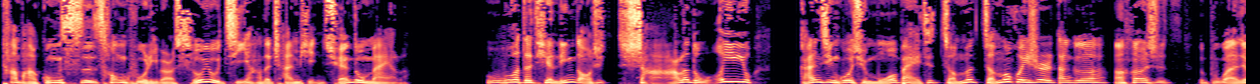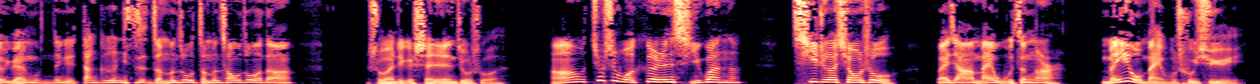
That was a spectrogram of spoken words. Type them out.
他把公司仓库里边所有积压的产品全都卖了。我的天，领导这傻了都，哎呦，赶紧过去膜拜，这怎么怎么回事，大哥啊是。不管叫员工那个大哥，你怎怎么做怎么操作的？说完这个神人就说：“啊，就是我个人习惯呢，七折销售，外加买五赠二，没有卖不出去。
